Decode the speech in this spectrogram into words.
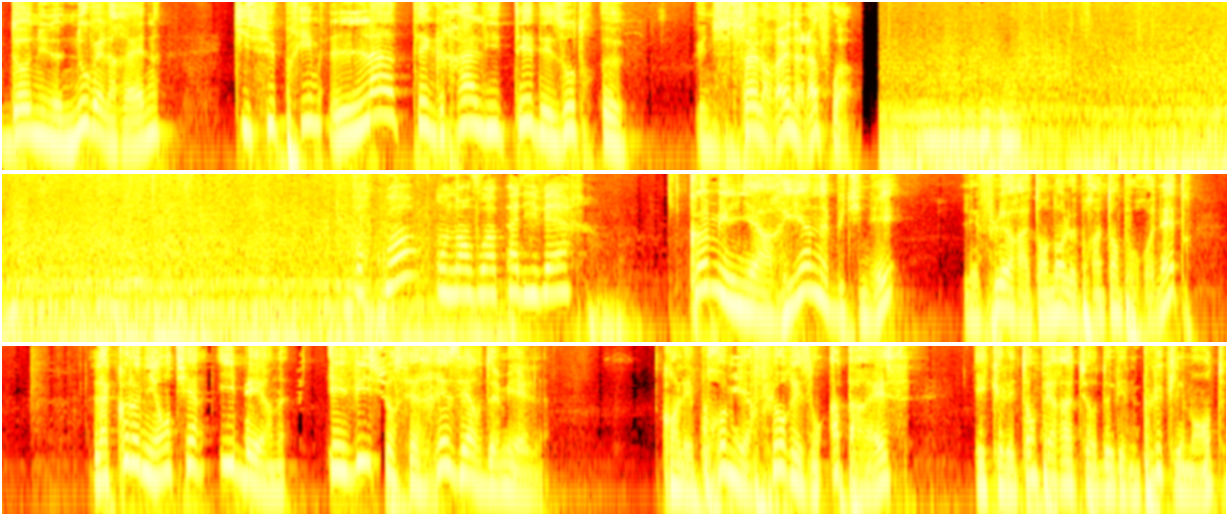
donne une nouvelle reine qui supprime l'intégralité des autres œufs. Une seule reine à la fois. Pourquoi on n'en voit pas l'hiver? Comme il n'y a rien à butiner, les fleurs attendant le printemps pour renaître, la colonie entière hiberne et vit sur ses réserves de miel. Quand les premières floraisons apparaissent et que les températures deviennent plus clémentes,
